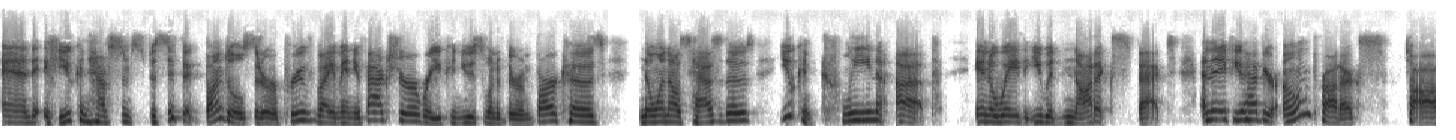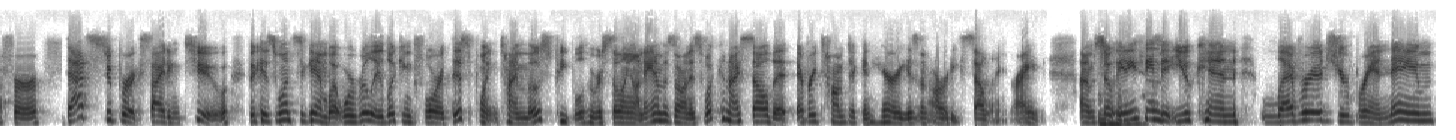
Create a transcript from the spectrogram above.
And if you can have some specific bundles that are approved by a manufacturer where you can use one of their own barcodes, no one else has those, you can clean up in a way that you would not expect. And then if you have your own products to offer, that's super exciting too. Because once again, what we're really looking for at this point in time, most people who are selling on Amazon is what can I sell that every Tom, Dick, and Harry isn't already selling, right? Um, so mm-hmm. anything that you can leverage your brand name,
